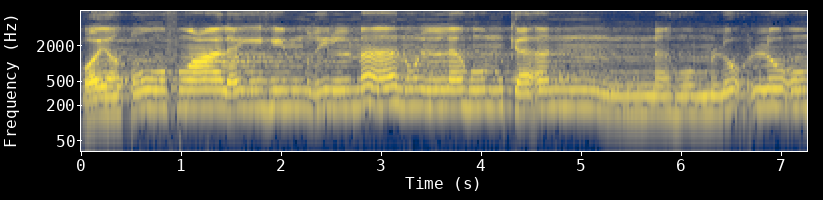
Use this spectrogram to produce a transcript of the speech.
وَيَطُوفُ عَلَيْهِمْ غِلْمَانٌ لَهُمْ كَأَنَّهُمْ لُؤْلُؤٌ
